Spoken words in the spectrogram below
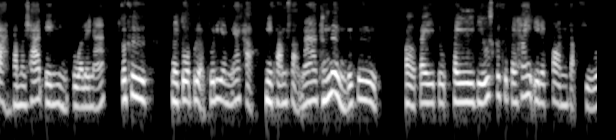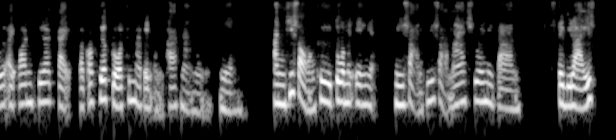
สารธรรมชาติเองหนึ่งตัวเลยนะ ก็คือในตัวเปลือกทุเรียนเนี่ยค่ะ มีความสามารถทั้งหนึ่งก็คือ เอ่อไปรีไป reduce ก็คือไปให้อิเล็กตรอนกับ silver ion เพื่อไก่แล้วก็เพื่อ grow ขึ้นมาเป็นอนุภาคนาโนเงินอันที่สองคือตัวมันเองเนี่ยมีสารที่สามารถช่วยในการ stabilize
